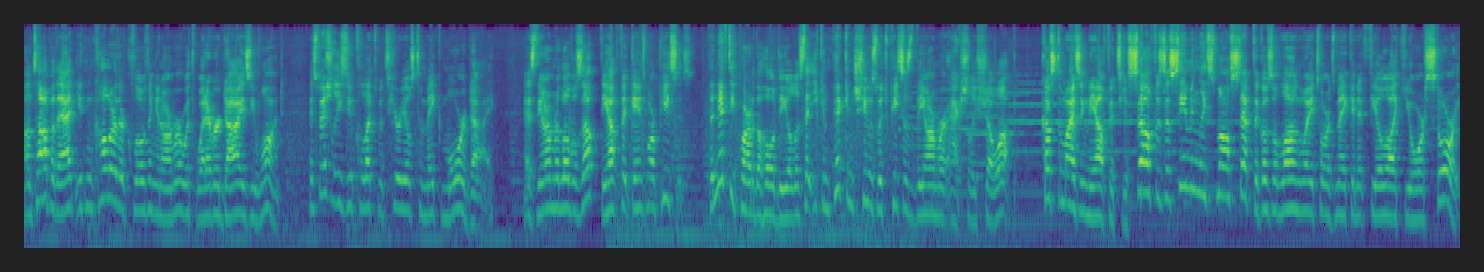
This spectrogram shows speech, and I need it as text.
On top of that, you can color their clothing and armor with whatever dyes you want, especially as you collect materials to make more dye. As the armor levels up, the outfit gains more pieces. The nifty part of the whole deal is that you can pick and choose which pieces of the armor actually show up. Customizing the outfits yourself is a seemingly small step that goes a long way towards making it feel like your story.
